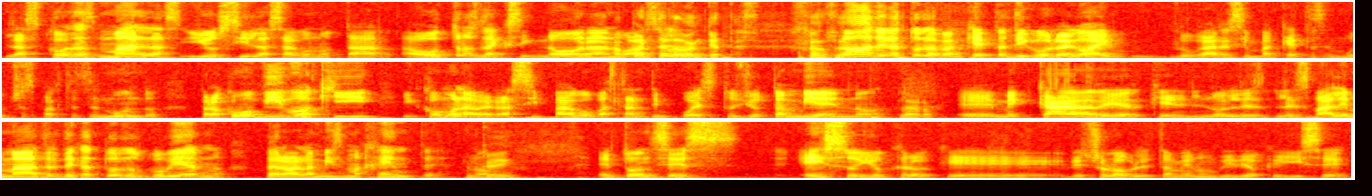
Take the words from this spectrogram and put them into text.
Las cosas malas yo sí las hago notar, a otros las ignoran. Aparte de las banquetas. no, diga tú la banqueta. Digo, luego hay lugares sin banquetas en muchas partes del mundo. Pero como vivo aquí y como la verdad sí pago bastante impuestos, yo también, ¿no? Claro. Eh, me caga ver que no les, les vale madre. Deja tú los gobiernos, pero a la misma gente, ¿no? Entonces, eso yo creo que. De hecho, lo hablé también en un video que hice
